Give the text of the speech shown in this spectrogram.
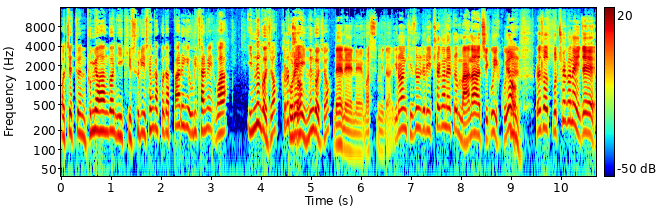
어쨌든 분명한 건 이 기술이 생각보다 빠르게 우리 삶에 와 있는 거죠. 그렇죠. 도래에 있는 거죠. 네네네 맞습니다. 이러한 기술들이 최근에 좀 많아지고 있고요. 음. 그래서 뭐 최근에 이제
